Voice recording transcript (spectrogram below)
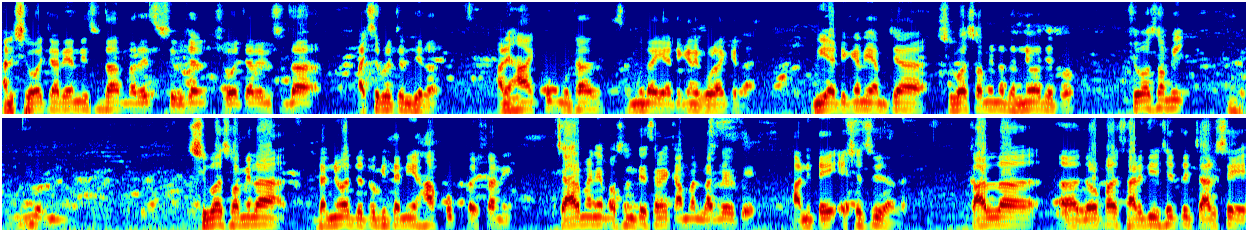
आणि शिवाचार्यांनी सुद्धा बरेच शिवचार शिवाचार्यांनी सुद्धा आशीर्वचन दिलं. आणि हा एक खूप मोठा समुदाय या ठिकाणी गोळा केला मी या ठिकाणी आमच्या शिवस्वामींना धन्यवाद देतो. शिवस्वामी शिवस्वामीला धन्यवाद देतो की त्यांनी हा खूप कष्टाने चार महिन्यापासून ते सगळे कामाला लागले होते. आणि ते यशस्वी झालं. काल जवळपास साडेतीनशे ते चारशे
